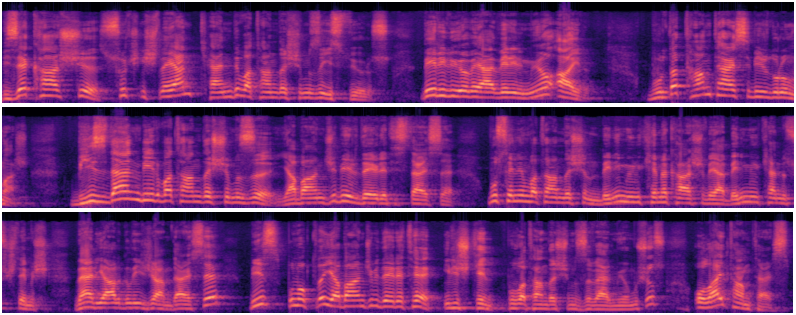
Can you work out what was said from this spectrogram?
bize karşı suç işleyen kendi vatandaşımızı istiyoruz. Veriliyor veya verilmiyor ayrı. Burada tam tersi bir durum var. Bizden bir vatandaşımızı yabancı bir devlet isterse bu senin vatandaşın benim ülkeme karşı veya benim ülkemde suç demiş ver yargılayacağım derse biz bu noktada yabancı bir devlete ilişkin bu vatandaşımızı vermiyormuşuz. Olay tam tersi.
